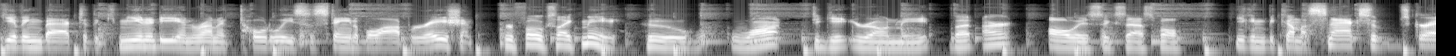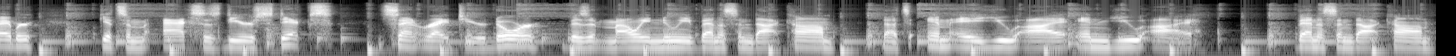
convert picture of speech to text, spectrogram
giving back to the community and run a totally sustainable operation. For folks like me who want to get your own meat but aren't always successful, you can become a snack subscriber, get some axis deer sticks sent right to your door. Visit MauiNuiVenison.com. That's M A U I N U I venison.com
